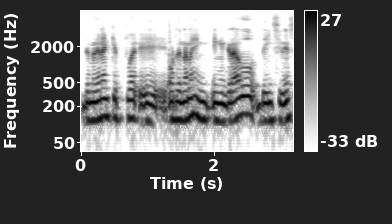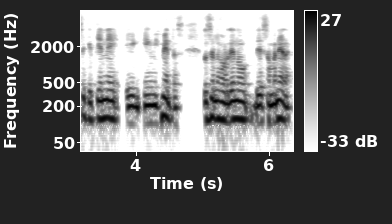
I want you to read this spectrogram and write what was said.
de manera en que fue, eh, ordenarlas en, el grado de incidencia que tiene en, en, mis metas. Entonces las ordeno de esa manera.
